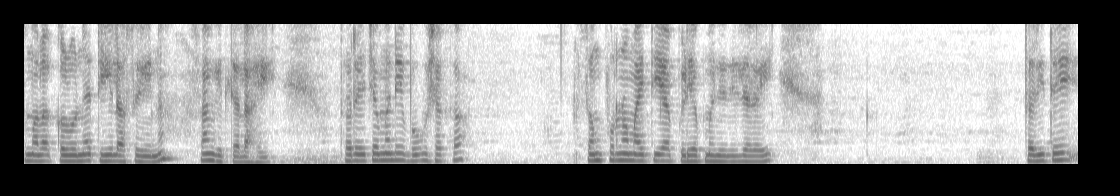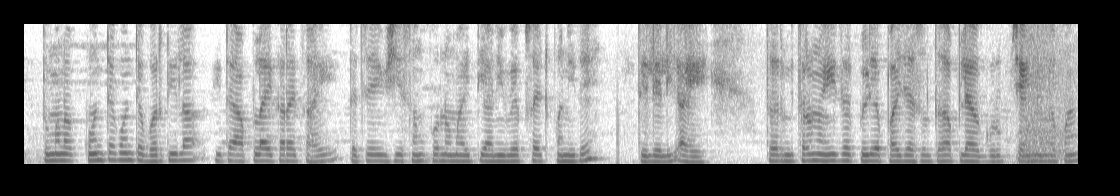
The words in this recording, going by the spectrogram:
तुम्हाला कळवण्यात येईल असं हिनं सांगितलेलं आहे. तर याच्यामध्ये बघू शकता संपूर्ण माहिती या पी डी एफमध्ये दिलेली आहे. तर इथे तुम्हाला कोणत्या कोणत्या भरतीला इथे अप्लाय करायचं आहे त्याच्याविषयी संपूर्ण माहिती आणि वेबसाईट पण इथे दिलेली आहे. तर मित्रांनो ही जर पी डी एफ पाहिजे असेल तर आपल्या ग्रुप चॅनलला पण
